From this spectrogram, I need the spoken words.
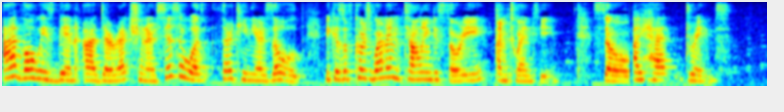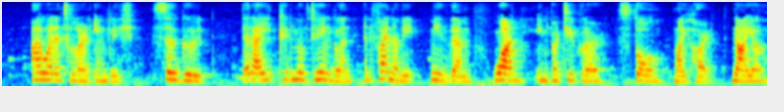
I've always been a directioner since I was 13 years old because of course when I'm telling this story I'm 20 so I had dreams. I wanted to learn English so good that I could move to England and finally meet them. One in particular stole my heart. Niall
